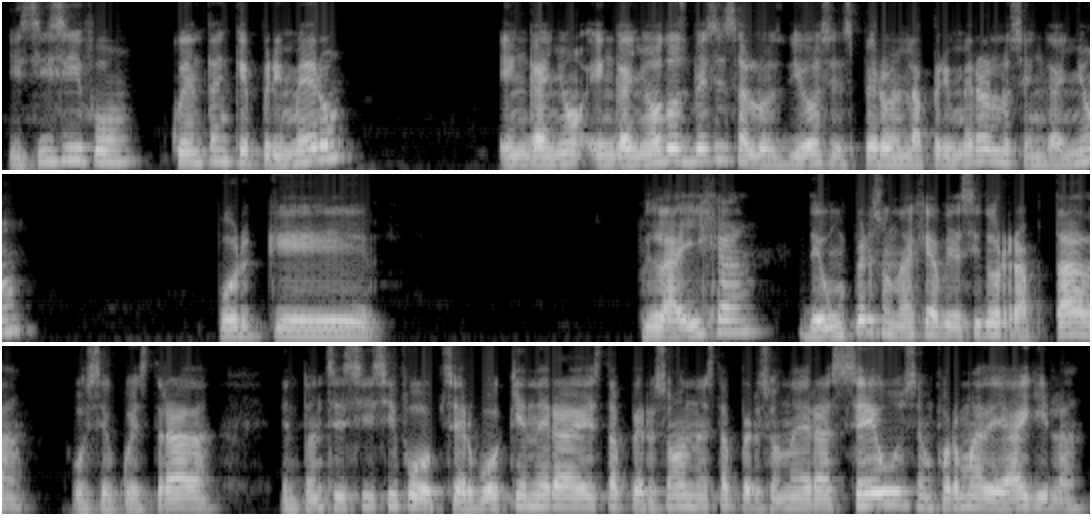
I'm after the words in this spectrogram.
Y Sísifo cuentan que primero engañó, engañó dos veces a los dioses, pero en la primera los engañó porque la hija de un personaje había sido raptada o secuestrada. Entonces Sísifo observó quién era esta persona. Esta persona era Zeus en forma de águila.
